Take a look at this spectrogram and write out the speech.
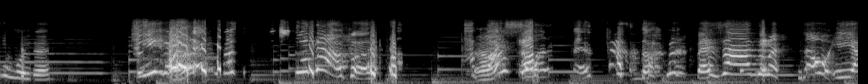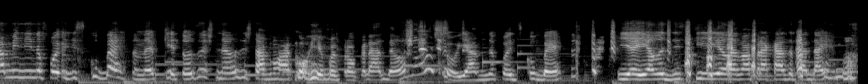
Sim, mulher. Nossa, pesado, né? Não, e a menina foi descoberta, né? Porque todas as chinelas estavam lá, corria, foi procurar dela, não achou. E a menina foi descoberta. E aí ela disse que ia levar pra casa pra dar irmã.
